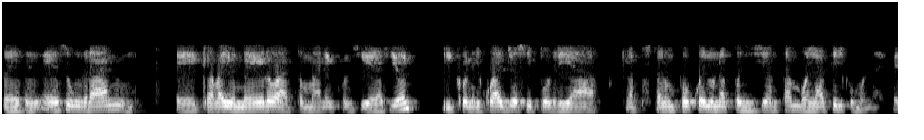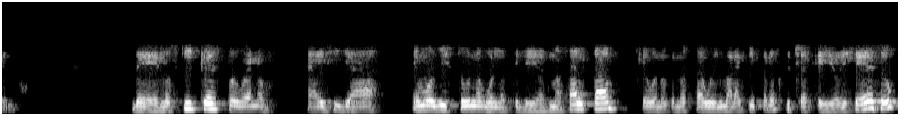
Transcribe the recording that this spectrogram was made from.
Entonces es un gran eh, caballo negro a tomar en consideración y con el cual yo sí podría apostar un poco en una posición tan volátil como la defensa. De los kickers, pues bueno, ahí sí ya hemos visto una volatilidad más alta. Qué bueno que no está Wilmar aquí para escuchar que yo dije eso.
